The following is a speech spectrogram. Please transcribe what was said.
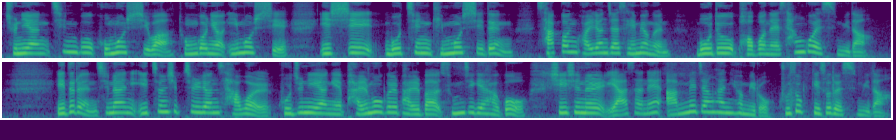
준희 양 친부 고모 씨와 동거녀 이모 씨, 이 씨 모친 김모 씨 등 사건 관련자 3명은 모두 법원에 상고했습니다. 이들은 지난 2017년 4월 고준희 양의 발목을 밟아 숨지게 하고 시신을 야산에 안매장한 혐의로 구속 기소됐습니다.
